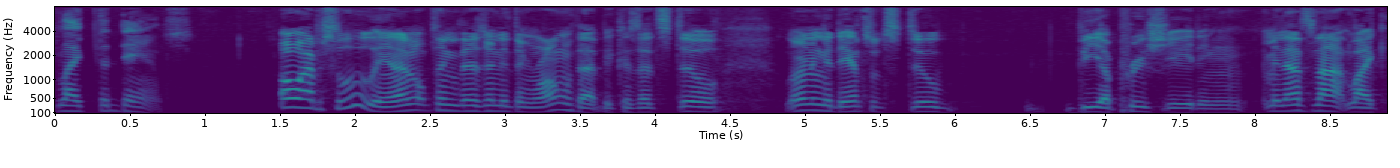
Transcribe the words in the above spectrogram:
like the dance? Oh, absolutely, and I don't think there's anything wrong with that because that's still learning a dance would still be appreciating. I mean, that's not like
